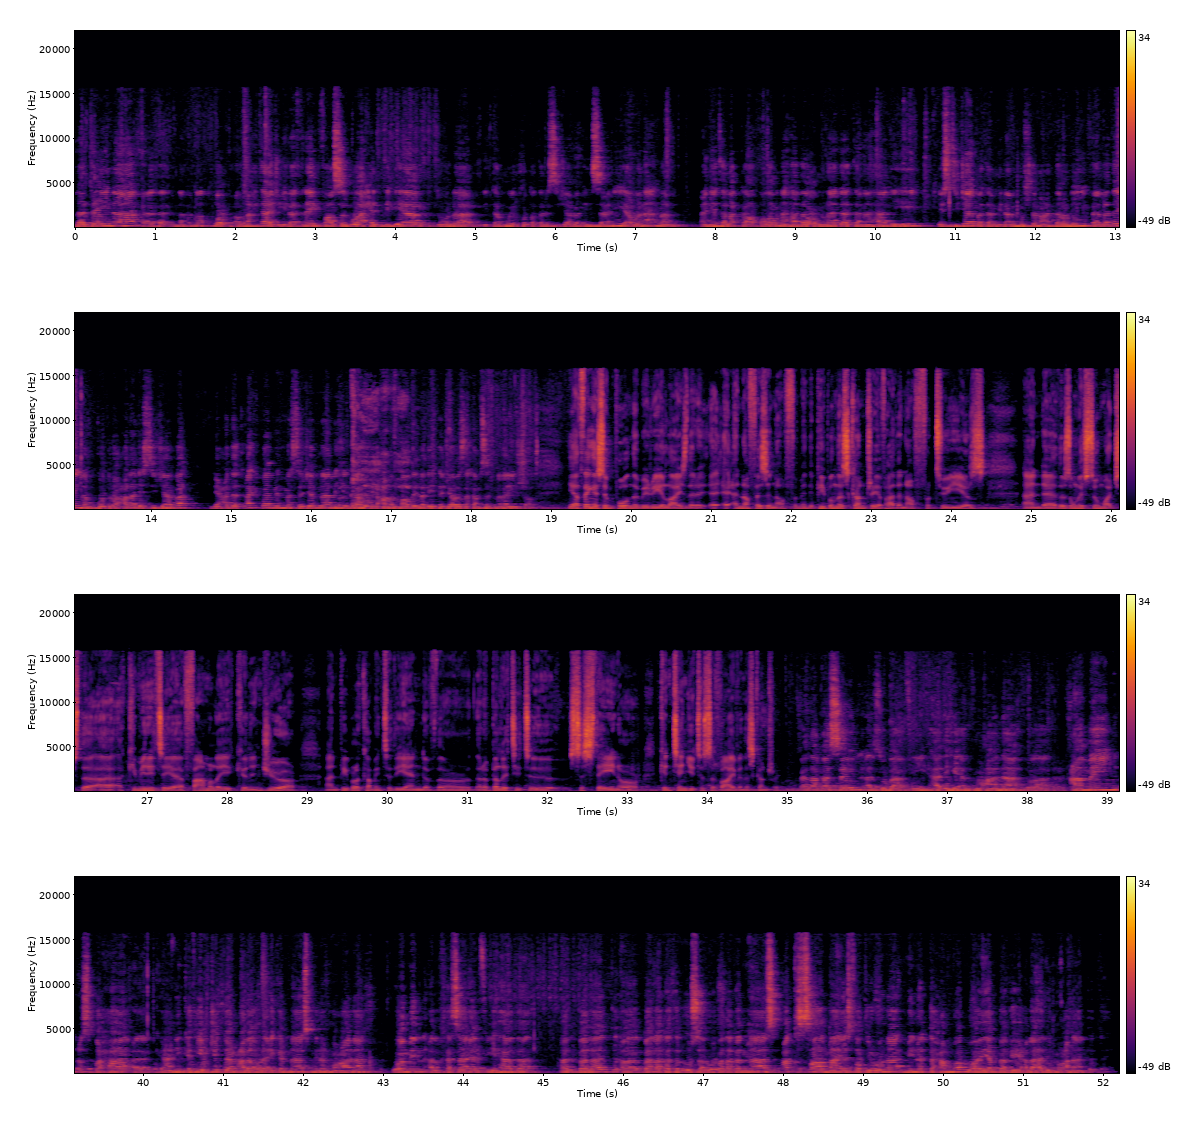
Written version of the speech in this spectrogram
لدينا آه، ن- نطلب أو نحتاج إلى 2.1 مليار دولار لتمويل خطة الاستجابة الإنسانية ونأمل أن يتلقى طلبنا هذا ومناداتنا هذه استجابة من المجتمع الدولي فلدينا القدرة على الاستجابة لعدد أكبر مما استجبنا له له بالعام الماضي الذي تجاوز 5 ملايين شخص Yeah, I think it's important that we realise that uh, uh, enough is enough. I mean, the people in this country have had enough for two years, and uh, there's only so much that a, a community, a family can endure, and people are coming to the end of their, their ability to sustain or continue to survive in this country. بلغ سيل الزباء في هذه المعاناة وعامين أصبح آه، يعني كثير جدا على أولئك الناس من المعاناة ومن الخسائر في هذا البلد آه، بلغت الأسر وبلغ الناس أقصى ما يستطيعون من التحمل وينبغي على هذه المعاناة. أن تنتهي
